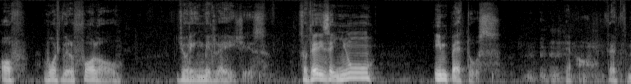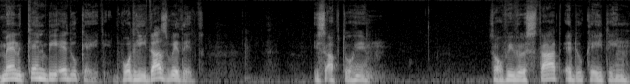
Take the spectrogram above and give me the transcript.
of what will follow during Middle Ages. So there is a new impetus, that man can be educated. What he does with it is up to him. So we will start educating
